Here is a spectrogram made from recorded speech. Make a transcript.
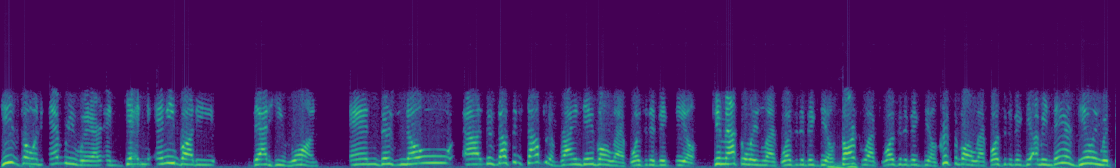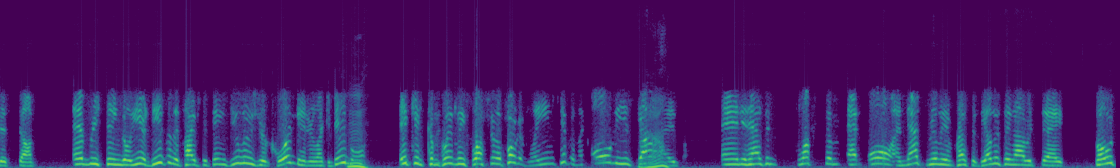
He's going everywhere and getting anybody that he wants. And there's no, uh, there's nothing stopping him. Brian Daboll left, wasn't a big deal. Jim McElwain left, wasn't a big deal. Sark left, wasn't a big deal. Cristobal left, wasn't a big deal. I mean, they are dealing with this stuff every single year. These are the types of things you lose your coordinator like a Daboll, it can completely fluster the program. Lane Kiffin, like all these guys, and it hasn't fluffed them at all, and that's really impressive. The other thing I would say, both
